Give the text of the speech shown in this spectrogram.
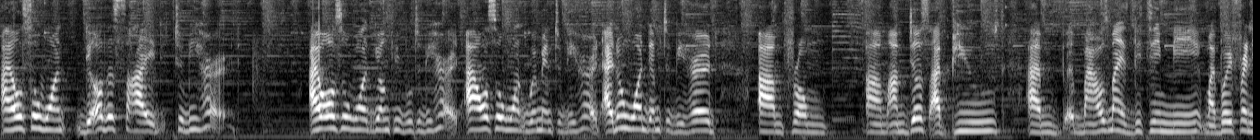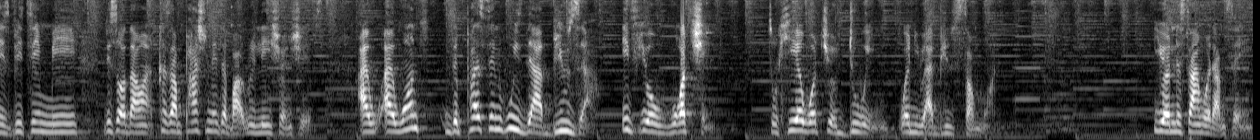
I also want the other side to be heard. I also want young people to be heard. I also want women to be heard. I don't want them to be heard um, from um, I'm just abused, um, my husband is beating me, my boyfriend is beating me, this or that one, because I'm passionate about relationships. I, I want the person who is the abuser, if you're watching, to hear what you're doing when you abuse someone. You understand what I'm saying?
